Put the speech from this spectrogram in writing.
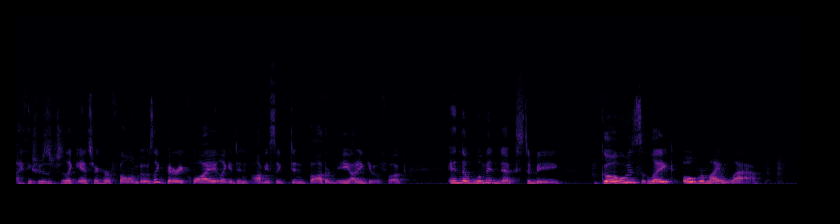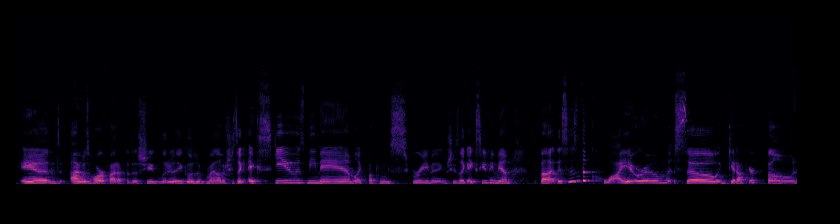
I think she was just like answering her phone, but it was like very quiet. Like it didn't obviously didn't bother me. I didn't give a fuck. And the woman next to me goes like over my lap and I was horrified after this. She literally goes over my lap and she's like, Excuse me, ma'am, like fucking screaming. She's like, Excuse me, ma'am, but this is the quiet room, so get off your phone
